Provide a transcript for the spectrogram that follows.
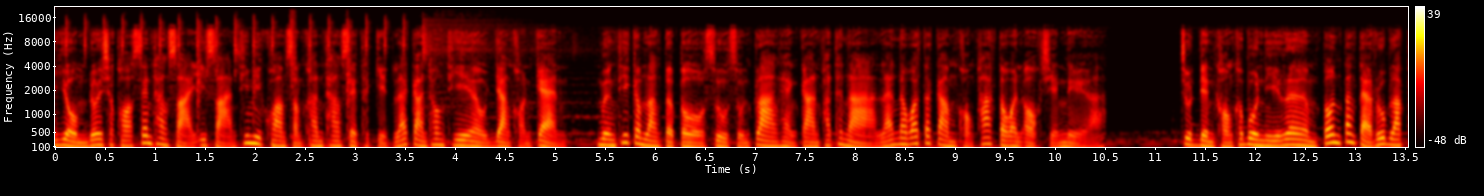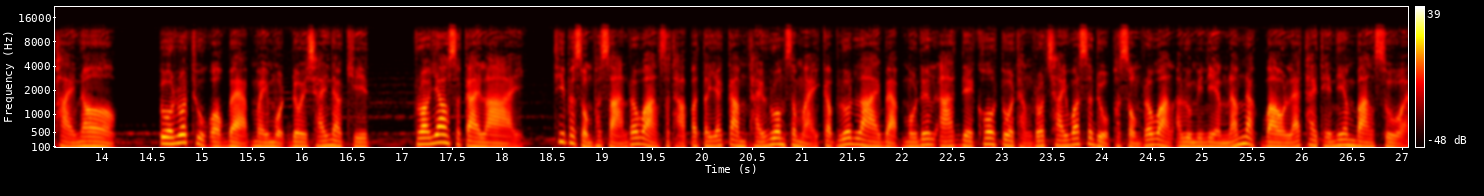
นิยมโดยเฉพาะเส้นทางสายอีสานที่มีความสำคัญทางเศรษฐกิจและการท่องเที่ยวอย่างขอนแก่น เมืองที่กำลังเติบโตสู่ศูนย์กลางแห่งการพัฒนาและนวัตกรรมของภาคตะวันออกเฉียงเหนือ จุดเด่นของขบวนนี้เริ่มต้นตั้งแต่รูปลักษณ์ภายนอก ตัวรถถูกออกแบบใหม่หมดโดยใช้แนวคิด Royal Skyline ที่ผสมผสานระหว่างสถาปัตยกรรมไทยร่วมสมัยกับลวดลายแบบ Modern Art Deco ตัวถังรถใช้วัสดุผสมระหว่างอลูมิเนียมน้ำหนักเบาและไทเทเนียมบางส่วน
